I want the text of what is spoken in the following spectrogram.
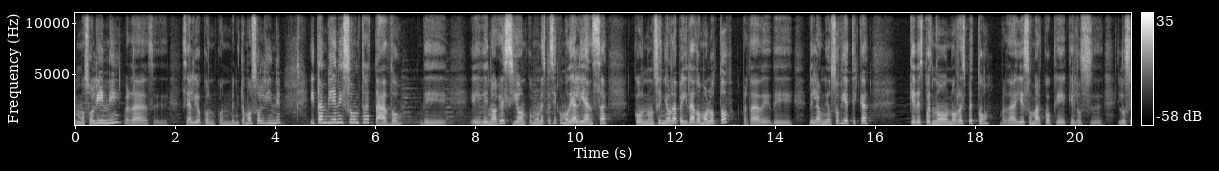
Mussolini, ¿verdad? Se, se alió con, con Benito Mussolini y también hizo un tratado de, eh, de no agresión, como una especie como de alianza con un señor apellidado Molotov, ¿verdad? De, de, la Unión Soviética, que después no, no respetó, ¿verdad? Y eso marcó que, que los, eh, los,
